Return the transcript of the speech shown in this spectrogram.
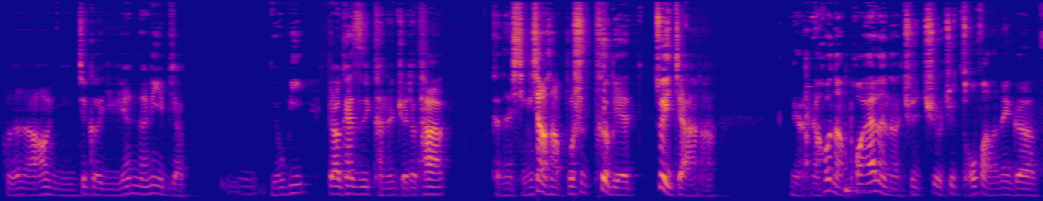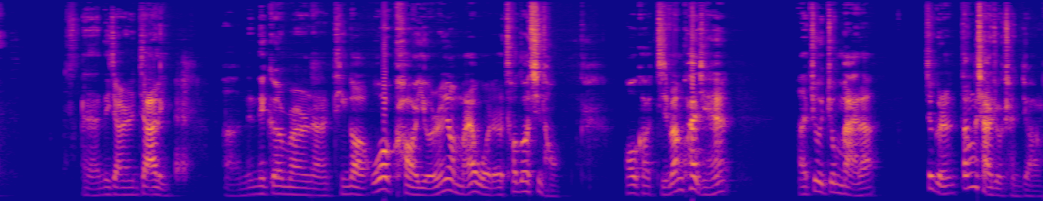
或者然后你这个语言能力比较。”牛逼！比尔盖茨可能觉得他可能形象上不是特别最佳啊。然后呢，Paul Allen 呢去去去走访了那个呃那家人家里啊，那那哥们儿呢听到我靠，有人要买我的操作系统，我靠几万块钱啊就就买了，这个人当下就成交了。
